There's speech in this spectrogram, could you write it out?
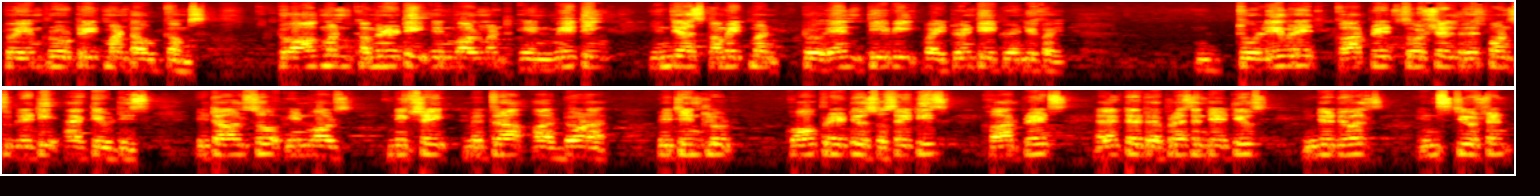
to improve treatment outcomes, to augment community involvement in meeting India's commitment to end TB by 2025, to leverage corporate social responsibility activities. It also involves Nikshay, Mitra or donor, which include cooperative societies, corporates, elected representatives, individuals, institutions,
